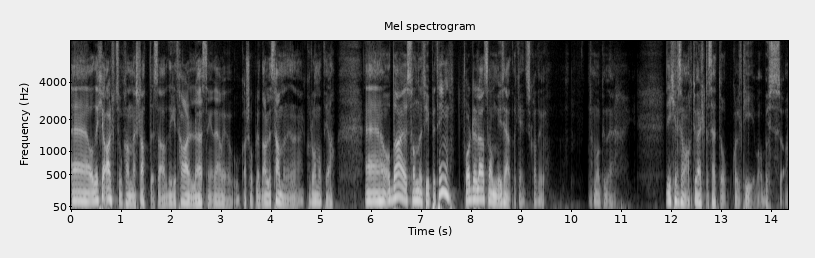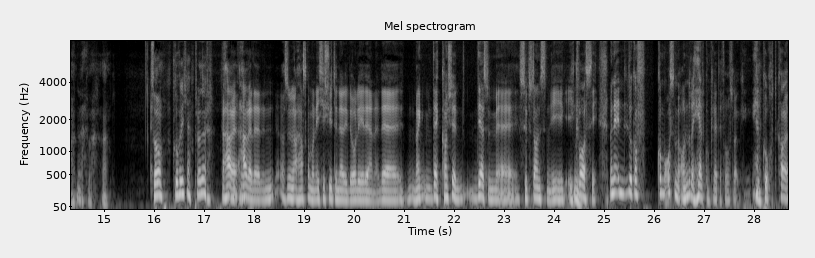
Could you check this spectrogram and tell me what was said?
Eh, og det er ikke alt som kan erstattes av digitale løsninger, det har vi jo kanskje opplevd alle sammen i koronatida. Eh, og da er jo sånne type ting fordeler som vi sier at ok, du skal du, du må kunne Det er ikke liksom aktuelt å sette opp kollektiv og buss og Nei. Så hvorfor ikke? Prøv det. Her, her, er det, altså, her skal man ikke skyte ned de dårlige ideene. Det, men det er kanskje det som er substansen i, i Kvasi. Men eh, dere kommer også med andre helt konkrete forslag. Helt kort, hva,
